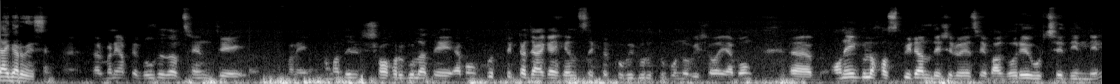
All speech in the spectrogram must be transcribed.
জায়গা রয়েছে। তার মানে আপনি বলতে যাচ্ছেন যে মানে আমাদের শহরগুলোতে এবং প্রত্যেকটা জায়গায় হেলথ সেক্টর খুবই গুরুত্বপূর্ণ বিষয় এবং অনেকগুলো হসপিটাল দেশে রয়েছে বা গড়ে উঠছে দিন দিন।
